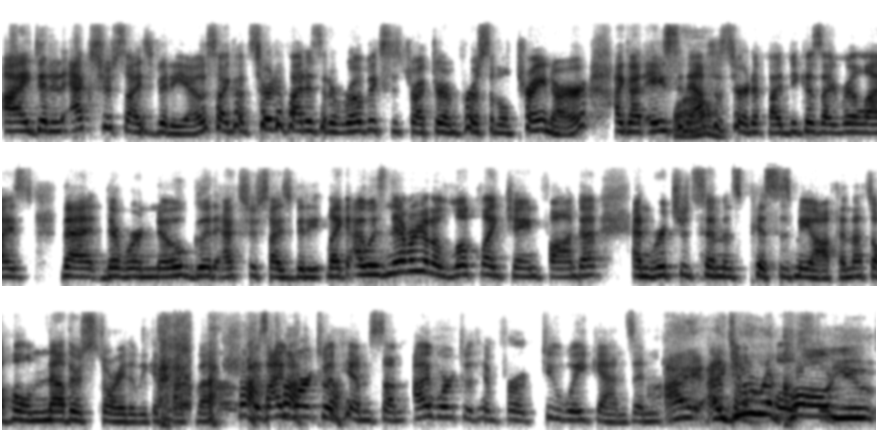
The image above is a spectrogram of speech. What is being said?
I did an exercise video. So I got certified as an aerobics instructor and personal trainer. I got ACE wow. and AFAA certified because I realized that there were no good exercise video. Like I was never going to look like Jane Fonda and Richard Simmons pisses me off. And that's a whole nother story that we could talk about because I worked with him some, I worked with him for two weekends. And I, I do recall you,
